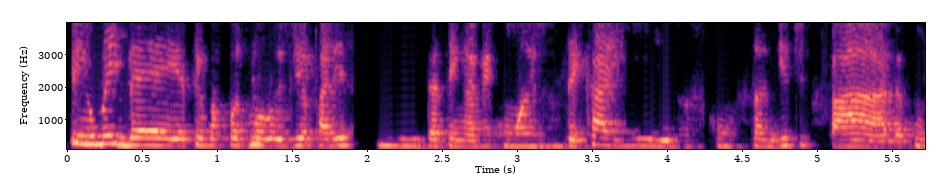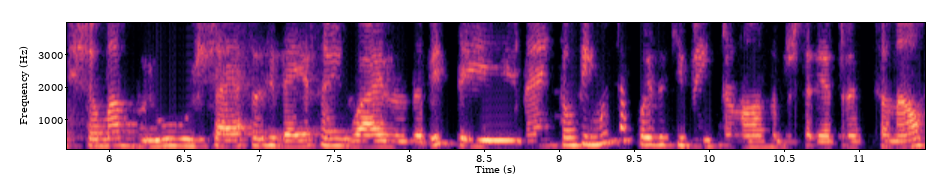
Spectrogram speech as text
tem uma ideia, tem uma cosmologia parecida, tem a ver com anjos decaídos, com sangue de fada, com chama bruxa. Essas ideias são iguais às da BT, né? Então tem muita coisa que vem para nós da bruxaria tradicional,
